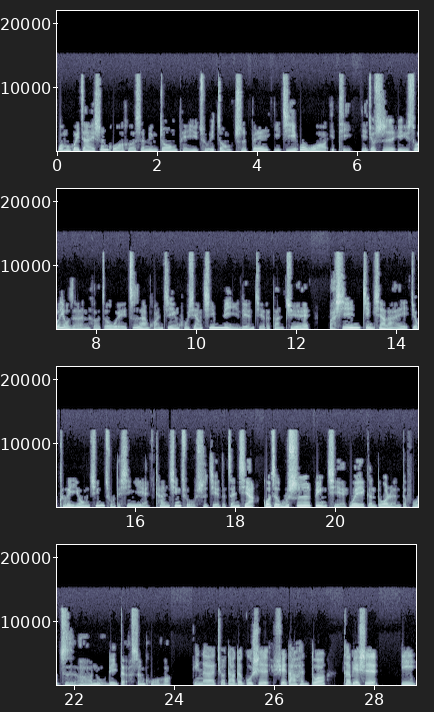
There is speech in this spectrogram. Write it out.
我们会在生活和生命中培育出一种慈悲以及物我一体，也就是与所有人和周围自然环境互相亲密连结的感觉。把心静下来，就可以用清楚的心眼看清楚世界的真相，过着无私并且为更多人的福祉而努力的生活。听了秋道的故事，学到很多，特别是。一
